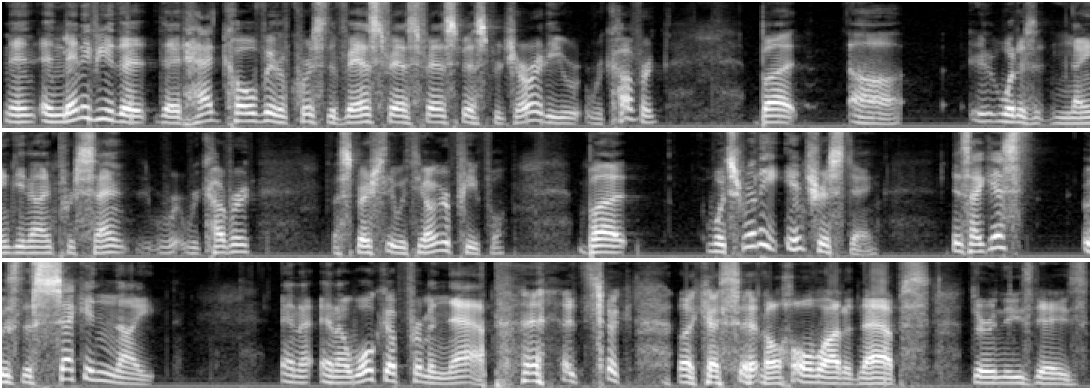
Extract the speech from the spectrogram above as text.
And, and many of you that, that had COVID, of course, the vast, vast, vast, vast majority recovered. But uh, what is it, 99% recovered, especially with younger people. But what's really interesting is I guess it was the second night and I, and I woke up from a nap. it took, like I said, a whole lot of naps during these days.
